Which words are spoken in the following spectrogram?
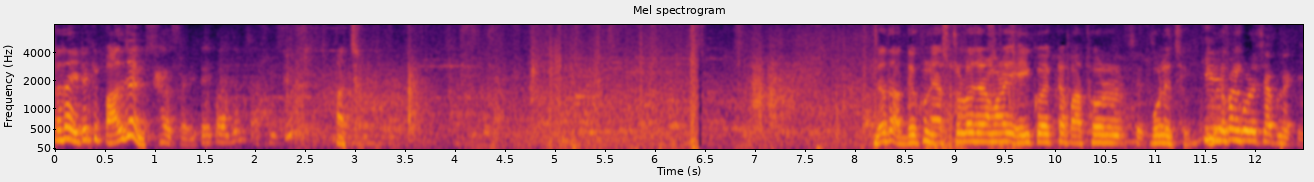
দাদা এটা কি পাল জেমস হ্যাঁ স্যার এটাই পাইবেন আসুন আচ্ছা। দাদা দেখুন অ্যাস্ট্রোলজার আমার এই কয়েকটা পাথর বলেছে। কি রেফার করেছে আপনাকে?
